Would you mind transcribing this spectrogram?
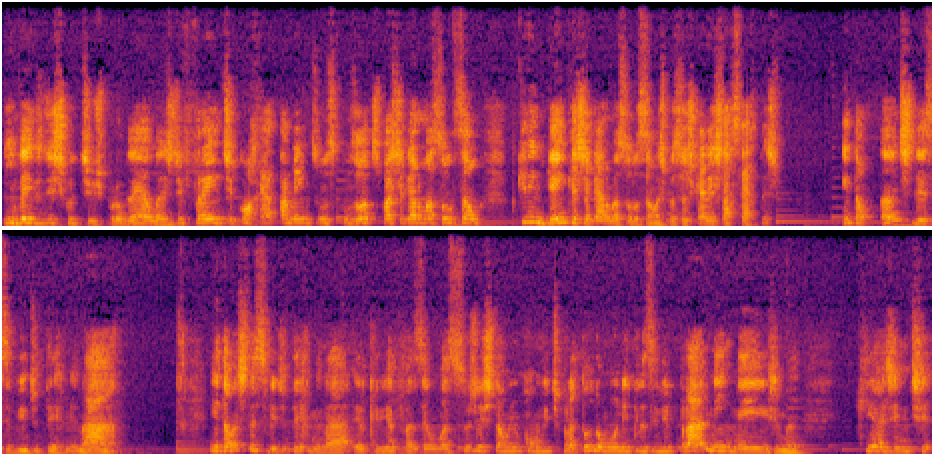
em vez de discutir os problemas de frente corretamente uns com os outros para chegar a uma solução. Porque ninguém quer chegar a uma solução, as pessoas querem estar certas. Então, antes desse vídeo terminar, então, antes desse vídeo terminar, eu queria fazer uma sugestão e um convite para todo mundo, inclusive para mim mesma, que a gente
